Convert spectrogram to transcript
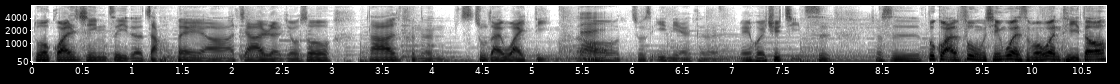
多关心自己的长辈啊、家人。有时候大家可能住在外地嘛，然后就是一年可能没回去几次，就是不管父母亲问什么问题都。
